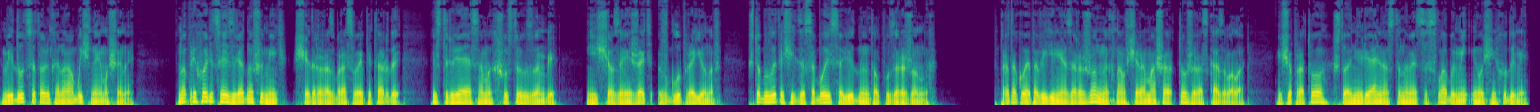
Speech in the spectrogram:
Ведутся только на обычные машины, но приходится изрядно шуметь, щедро разбрасывая петарды и стреляя самых шустрых зомби, и еще заезжать вглубь районов, чтобы вытащить за собой солидную толпу зараженных. Про такое поведение зараженных нам вчера Маша тоже рассказывала, еще про то, что они реально становятся слабыми и очень худыми.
